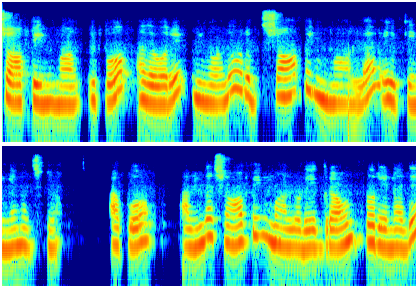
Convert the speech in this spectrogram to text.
shopping mall இப்போ அது ஒரு நீங்கள் வந்து ஒரு ஷாப்பிங் மாலில் இருக்கீங்கன்னு வச்சுக்கலாம். அப்போ அந்த ஷாப்பிங் மாலோடைய கிரவுண்ட் ஃப்ளோர் என்னது?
